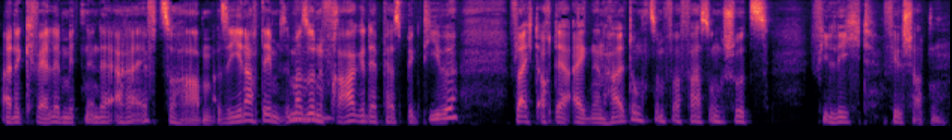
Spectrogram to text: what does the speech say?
eine Quelle mitten in der RAF zu haben. Also je nachdem ist immer so eine mhm. Frage der Perspektive, vielleicht auch der eigenen Haltung zum Verfassungsschutz. Viel Licht, viel Schatten.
